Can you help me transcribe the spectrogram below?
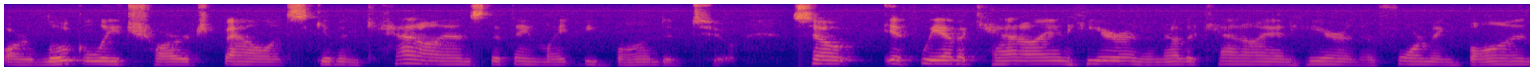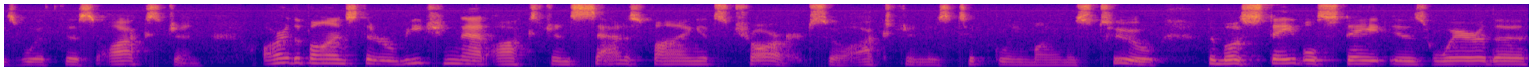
are locally charged balanced given cations that they might be bonded to. So if we have a cation here and another cation here and they're forming bonds with this oxygen, are the bonds that are reaching that oxygen satisfying its charge? So oxygen is typically minus 2. The most stable state is where the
